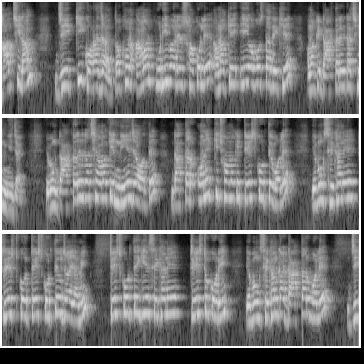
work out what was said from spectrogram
ভাবছিলাম যে কি করা যায়। তখন আমার পরিবারের সকলে আমাকে এই অবস্থা দেখে আমাকে ডাক্তারের কাছে নিয়ে যায় এবং ডাক্তারের কাছে আমাকে নিয়ে যাওয়াতে ডাক্তার অনেক কিছু আমাকে টেস্ট করতে বলে এবং সেখানে টেস্ট টেস্ট করতেও যাই আমি। টেস্ট করতে গিয়ে সেখানে টেস্ট করি এবং সেখানকার ডাক্তার বলে যে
